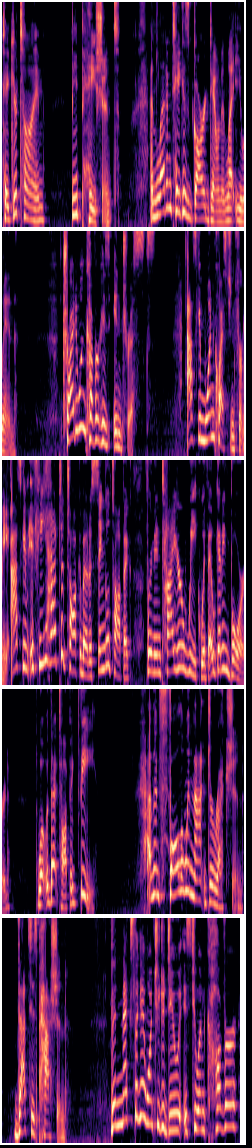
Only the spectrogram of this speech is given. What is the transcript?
Take your time, be patient, and let him take his guard down and let you in. Try to uncover his interests. Ask him one question for me. Ask him if he had to talk about a single topic for an entire week without getting bored, what would that topic be? And then follow in that direction. That's his passion. The next thing I want you to do is to uncover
